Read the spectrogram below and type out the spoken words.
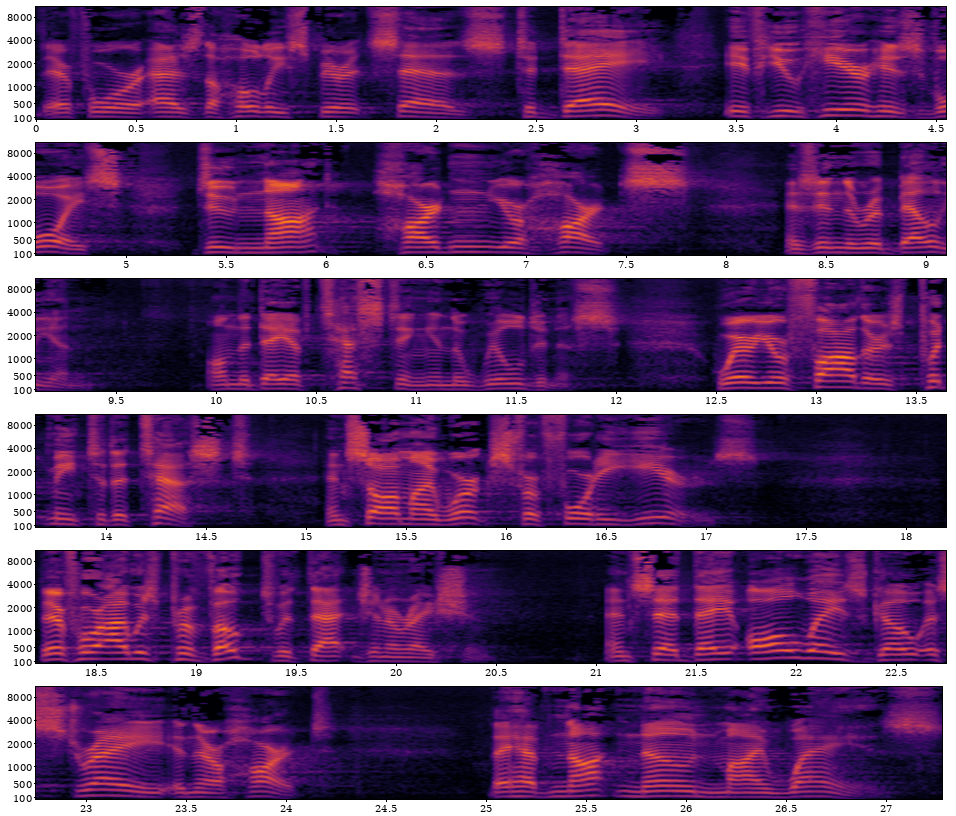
Therefore, as the Holy Spirit says, today, if you hear his voice, do not harden your hearts as in the rebellion on the day of testing in the wilderness, where your fathers put me to the test and saw my works for 40 years. Therefore, I was provoked with that generation and said, They always go astray in their heart. They have not known my ways.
